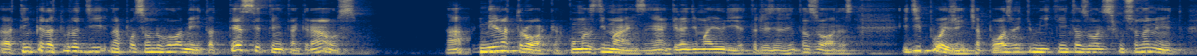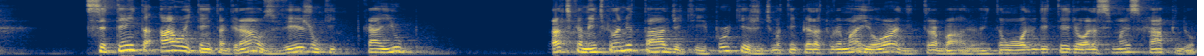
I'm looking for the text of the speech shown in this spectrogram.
a temperatura de, na posição do rolamento até 70 graus, tá? primeira troca, como as demais, né? a grande maioria, 300 horas. E depois, gente, após 8.500 horas de funcionamento, 70 a 80 graus, vejam que caiu praticamente pela metade aqui. Por quê, gente? Uma temperatura maior de trabalho, né? então o óleo deteriora-se mais rápido,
